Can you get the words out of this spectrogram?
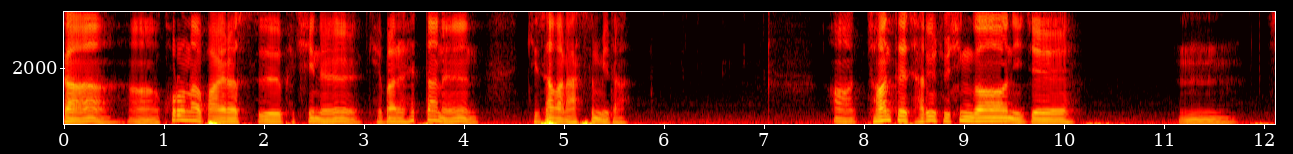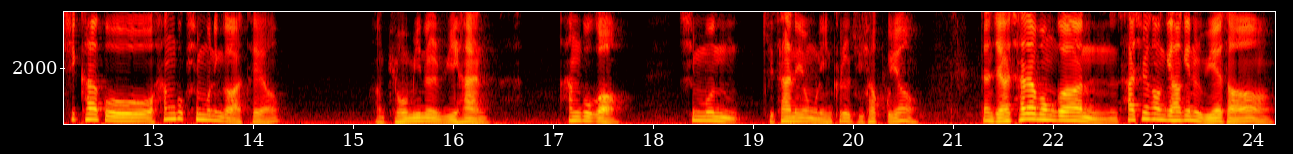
어, 코로나 바이러스 백신을 개발을 했다는 기사가 났습니다. 어, 저한테 자료 주신 건 이제 음, 시카고 한국 신문인 것 같아요. 어, 교민을 위한 한국어 신문 기사 내용 링크를 주셨고요. 일단 제가 찾아본 건 사실관계 확인을 위해서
